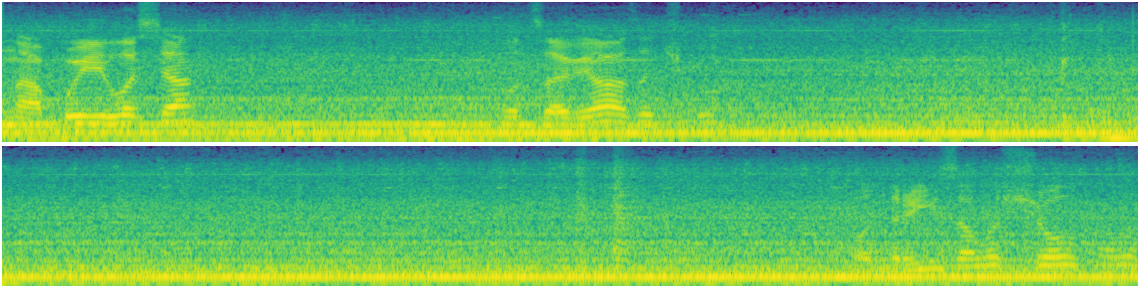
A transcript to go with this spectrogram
набилося. От зав'язочку. Одрізало, щелкнуло.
